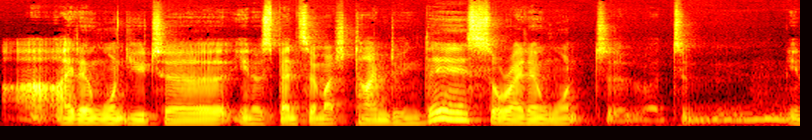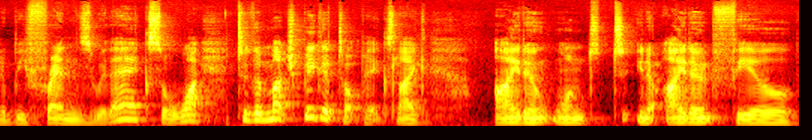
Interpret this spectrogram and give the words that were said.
I don't want you to, you know, spend so much time doing this, or I don't want to, to, you know, be friends with X or Y, to the much bigger topics like I don't want to, you know, I don't feel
